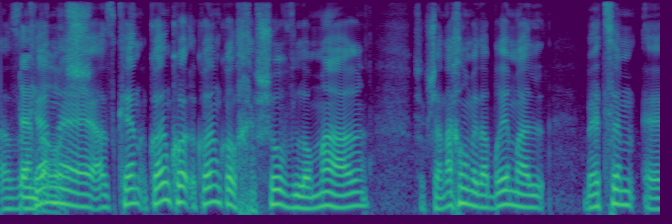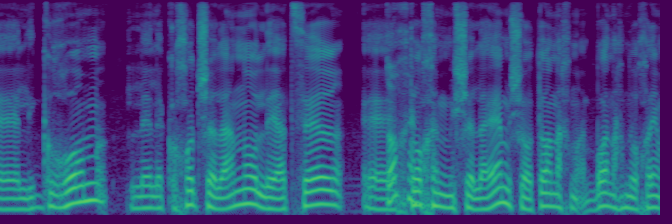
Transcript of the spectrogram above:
אז תן כן, בראש. אז כן, קודם כל, קודם כל חשוב לומר שכשאנחנו מדברים על בעצם אה, לגרום ללקוחות שלנו לייצר אה, תוכן. תוכן משלהם, שאותו אנחנו, בו אנחנו יכולים,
